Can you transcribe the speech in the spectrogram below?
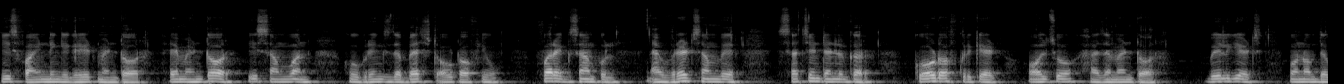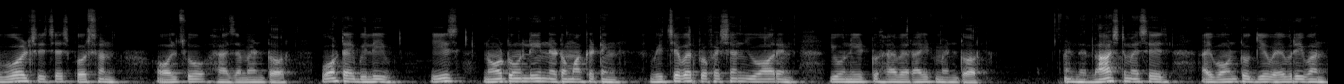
is finding a great mentor. A mentor is someone who brings the best out of you. For example, I've read somewhere Sachin Tendulkar, god of cricket, also has a mentor. Bill Gates, one of the world's richest person, also has a mentor. What I believe is not only in network marketing, whichever profession you are in, you need to have a right mentor. And the last message I want to give everyone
